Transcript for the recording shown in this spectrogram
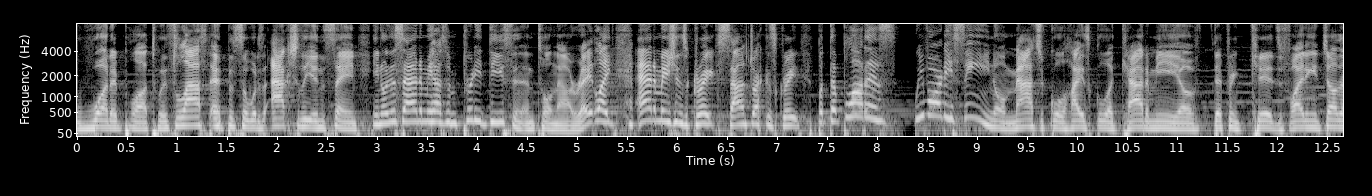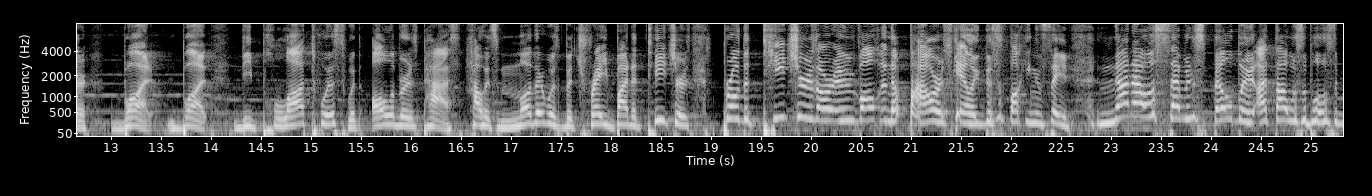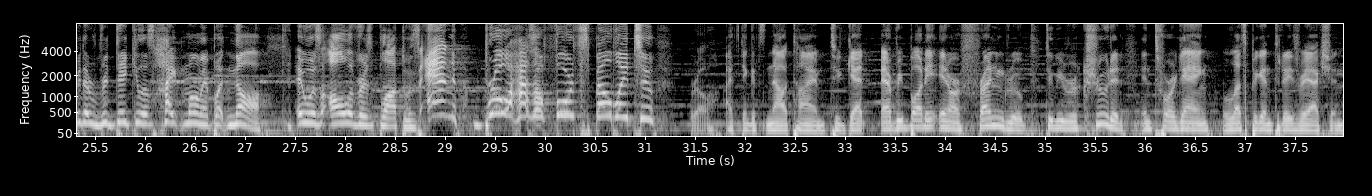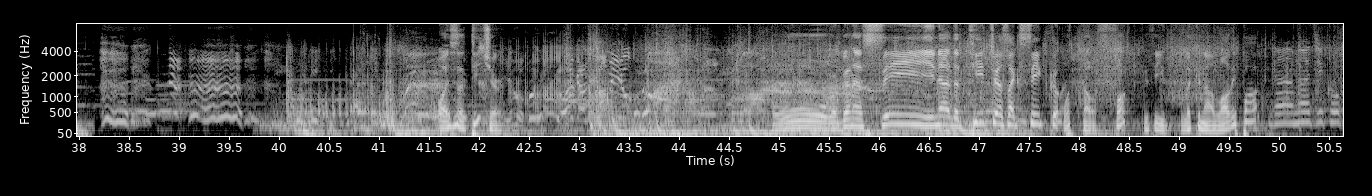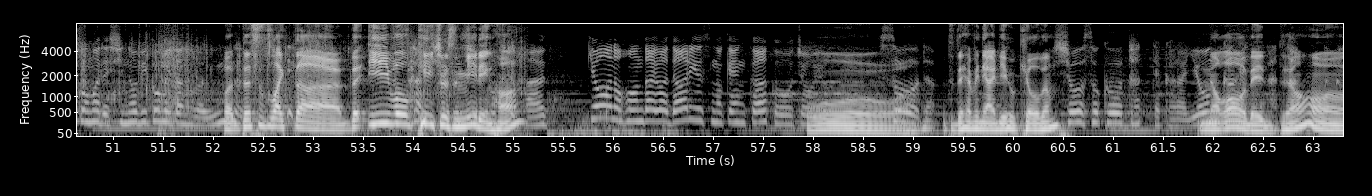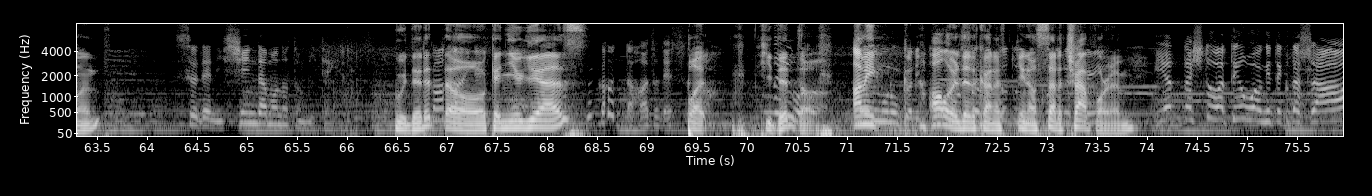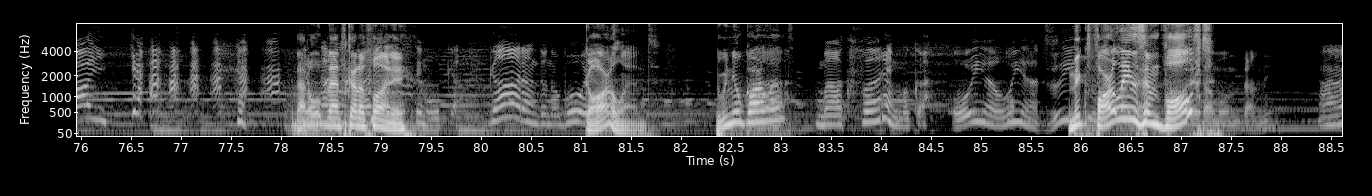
What a plot twist. Last episode was actually insane. You know, this anime has been pretty decent until now, right? Like, animation's great, soundtrack is great, but the plot is, we've already seen, you know, magical high school academy of different kids fighting each other. But, but, the plot twist with Oliver's past, how his mother was betrayed by the teachers. Bro, the teachers are involved in the power scaling. This is fucking insane. 9 out of 7 Spellblade I thought was supposed to be the ridiculous hype moment, but no. It was Oliver's plot twist. And bro has a fourth Spellblade too. Bro, I think it's now time to get everybody in our friend group to be recruited into our gang. Let's begin today's reaction. Oh, this is a teacher. Oh, we're gonna see, you know, the teacher's like secret. What the fuck? Is he licking a lollipop? But this is like the the evil teachers meeting, huh? Oh. Do they have any idea who killed him? No, they don't. Who did it though? Can you guess? But he did though. I mean, Oliver did kind of, you know, set a trap for him. That old man's kind of funny. Garland? Do we know Garland? McFarlane's involved?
